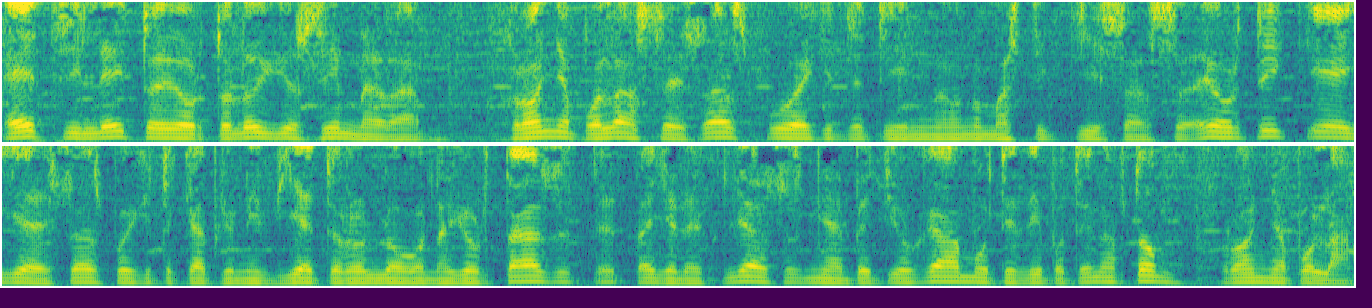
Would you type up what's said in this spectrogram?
Έτσι λέει το εορτολόγιο σήμερα. Χρόνια πολλά σε εσάς που έχετε την ονομαστική σας εορτή και για εσάς που έχετε κάποιον ιδιαίτερο λόγο να γιορτάζετε τα γενεθλιά σας, μια επέτειο γάμου, οτιδήποτε είναι αυτό. Χρόνια πολλά.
